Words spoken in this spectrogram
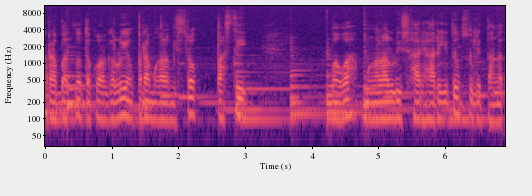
kerabat lo atau keluarga lo yang pernah mengalami stroke pasti bahwa mengalami hari-hari itu sulit banget.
